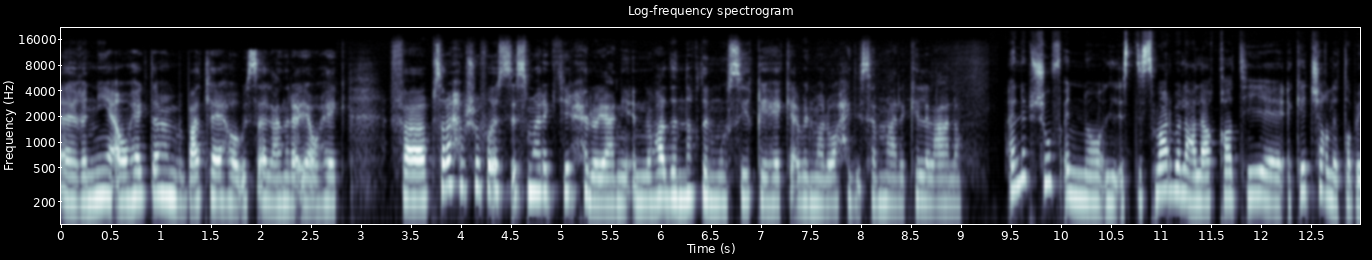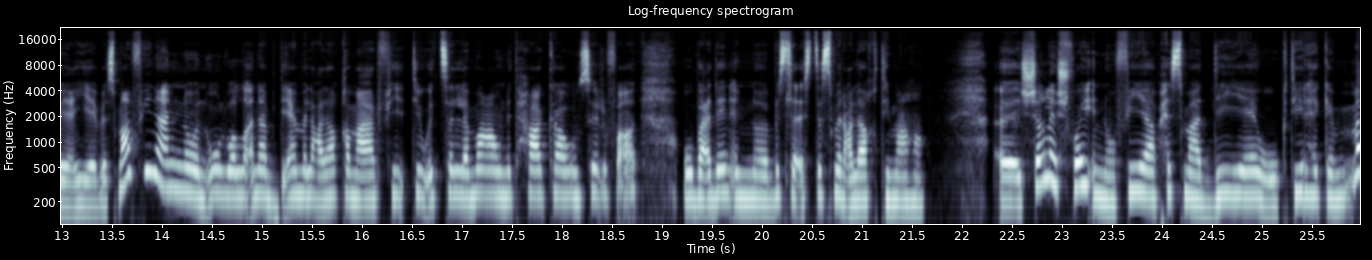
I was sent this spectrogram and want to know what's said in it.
آه، غنية أو هيك دائما ببعت لها وبسأل عن رأيها وهيك. فبصراحة بشوفه استثمار كتير حلو يعني إنه هذا النقد الموسيقي هيك قبل ما الواحد يسمع لكل العالم. أنا بشوف إنه الاستثمار بالعلاقات هي أكيد شغلة طبيعية بس ما فينا إنه نقول والله أنا بدي أعمل علاقة مع رفيقتي وأتسلى معها ونتحاكى ونصير رفقات وبعدين إنه بس لأستثمر علاقتي معها. آه، الشغلة شوي إنه فيها بحس مادية وكتير هيك ما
